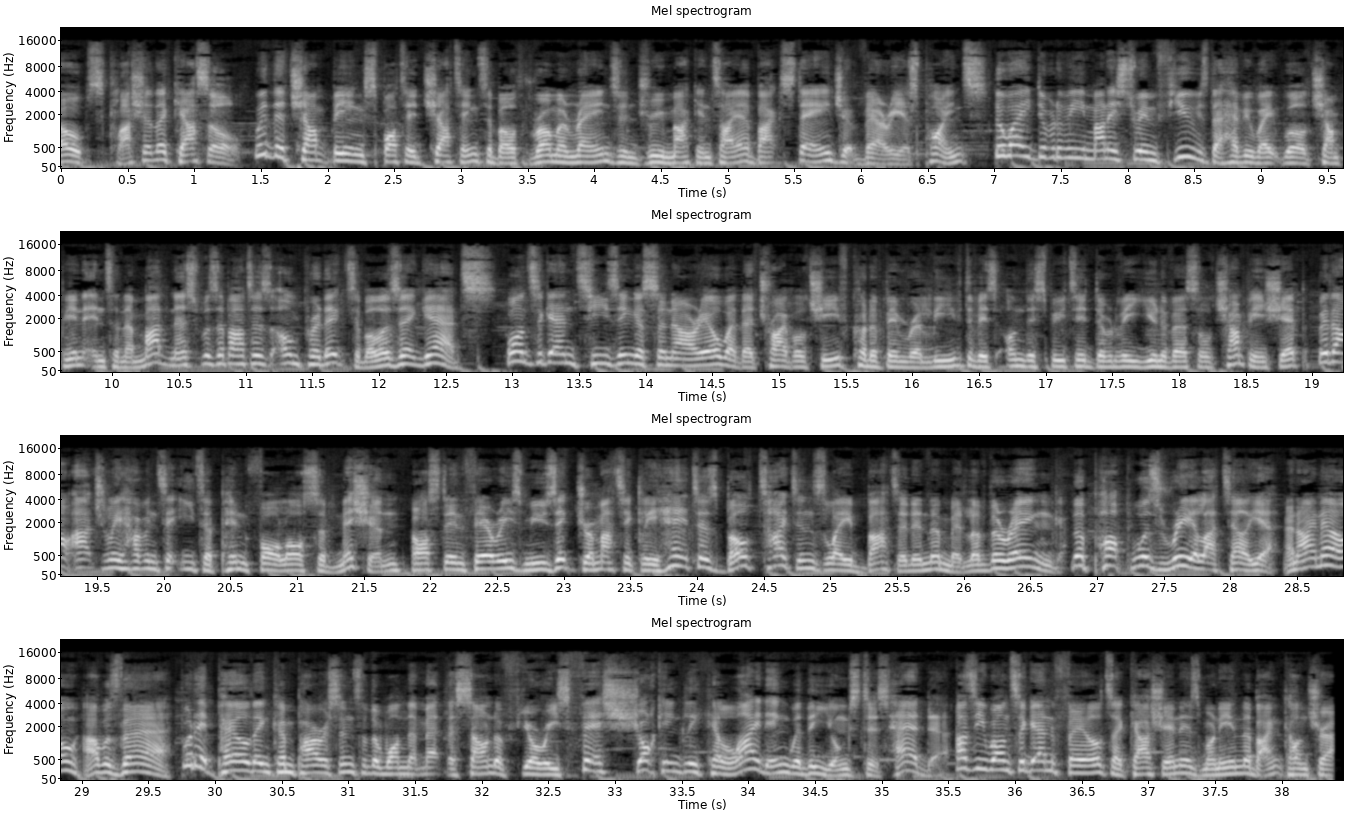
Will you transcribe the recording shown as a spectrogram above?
hopes, Clash at the Castle. With the champ being spotted chatting to both Roman Reigns and Drew McIntyre backstage at various points, the way WWE managed to infuse the heavyweight world champion into the madness was about as unpredictable as it gets. Once again teasing a scenario where their tribal chief could have been relieved of his undisputed WWE Universal Championship without actually having to eat a pinfall or submission, Austin Theory's music dramatically hit as both titans lay battered in the middle of the ring. The pop was real, I tell you, and I know, I was there, but it paled in comparison to the one that met the sound of Fury's fist shockingly colliding with the youngster's head, as he once again failed to cash in his money in the bank contract.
